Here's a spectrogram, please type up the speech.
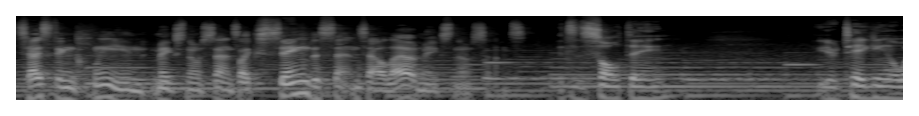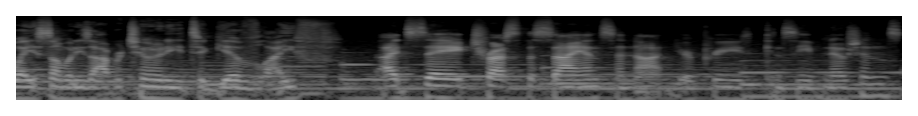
testing clean makes no sense. Like saying the sentence out loud makes no sense. It's insulting. You're taking away somebody's opportunity to give life. I'd say trust the science and not your preconceived notions.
